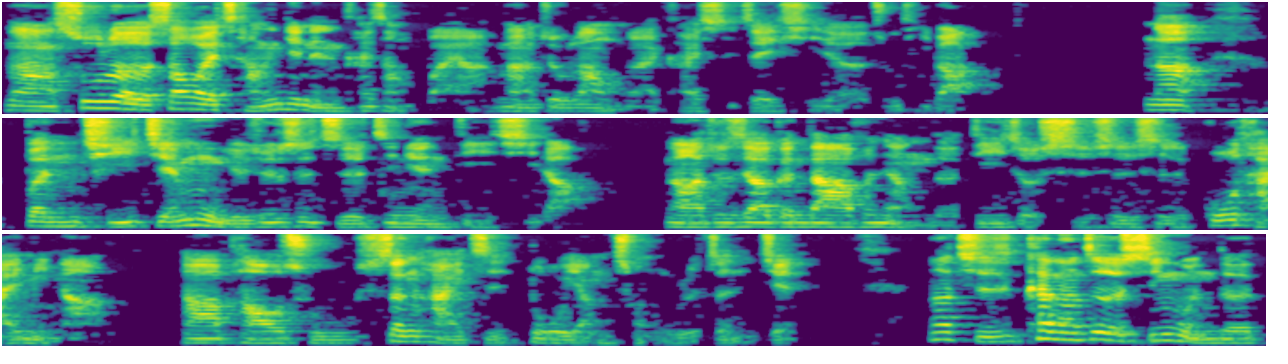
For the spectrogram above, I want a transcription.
那说了稍微长一点点的开场白啊，那就让我们来开始这一期的主题吧。那本期节目也就是值得纪念第一期啦，那就是要跟大家分享的第一则时事是郭台铭啊。他抛出生孩子多养宠物的证件。那其实看到这个新闻的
